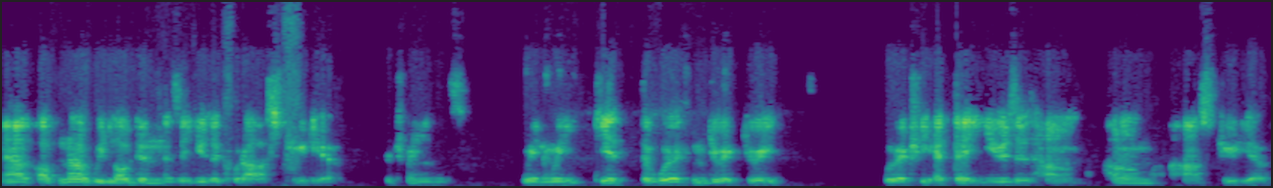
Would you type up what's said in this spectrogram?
Now, of note, we logged in as a user called RStudio, which means when we get the working directory, we're actually at that user's home, home RStudio.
